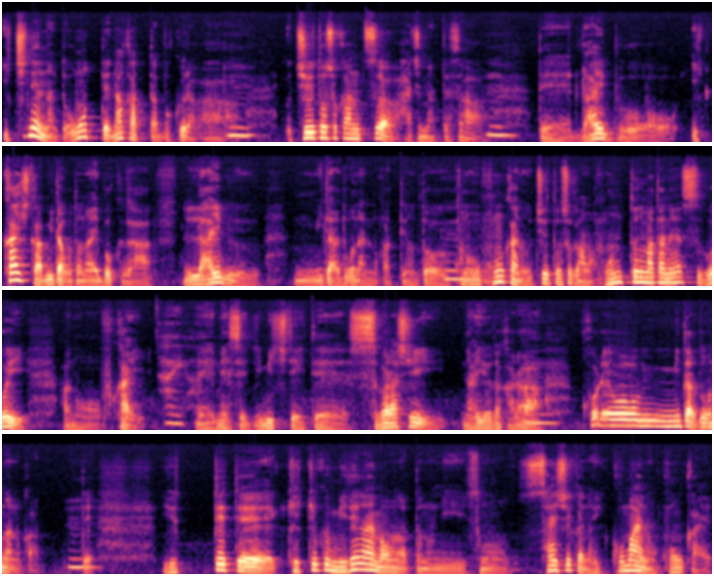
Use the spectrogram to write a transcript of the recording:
1年なんて思ってなかった僕らが、ん。宇宙図書館ツアーが始まってさ、ん。でライブを1回しか見たことない僕がライブ見たらどうなるのかっていうのと、この今回の宇宙図書館は本当にまたねすごいあの深い、はいはい。えーメッセージに満ちていて素晴らしい内容だから、これを見たらどうなるのかって言ってて、結局見れないままだったのにその最終回の1個前の今回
